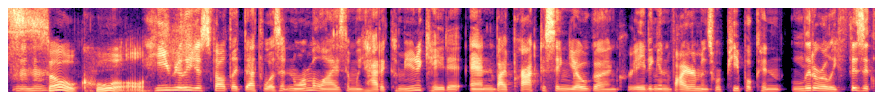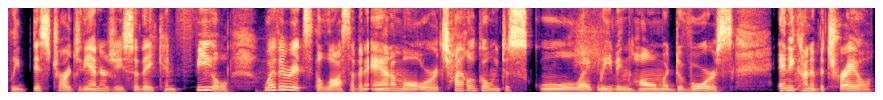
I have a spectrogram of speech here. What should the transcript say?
Mhm. So cool. He really just felt that death wasn't normalized and we had to communicate it. And by practicing yoga and creating environments where people can literally physically discharge the energy so they can feel, whether it's the loss of an animal or a child going to school, like leaving home, a divorce, any kind of betrayal,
